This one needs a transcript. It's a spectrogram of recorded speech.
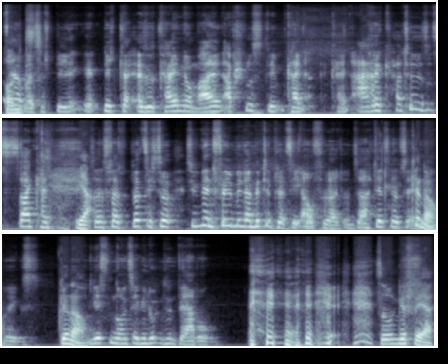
Und ja, weil das Spiel nicht, also keinen normalen Abschluss, kein, kein Arc hatte, sozusagen, kein, ja. sondern es war plötzlich so, wie wenn ein Film in der Mitte plötzlich aufhört und sagt, jetzt wird's genau. übrigens. Genau. Die nächsten 90 Minuten sind Werbung. so ungefähr.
